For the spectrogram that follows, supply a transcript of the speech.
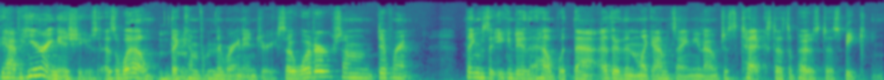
have hearing issues as well that mm-hmm. come from the brain injury so what are some different things that you can do that help with that other than like i'm saying you know just text as opposed to speaking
